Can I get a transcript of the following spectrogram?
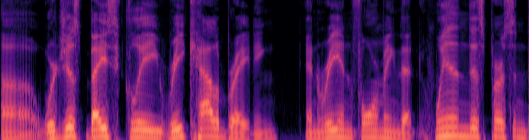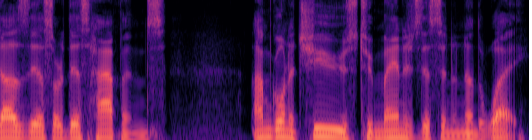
uh, we're just basically recalibrating and reinforming that when this person does this or this happens, I'm going to choose to manage this in another way.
